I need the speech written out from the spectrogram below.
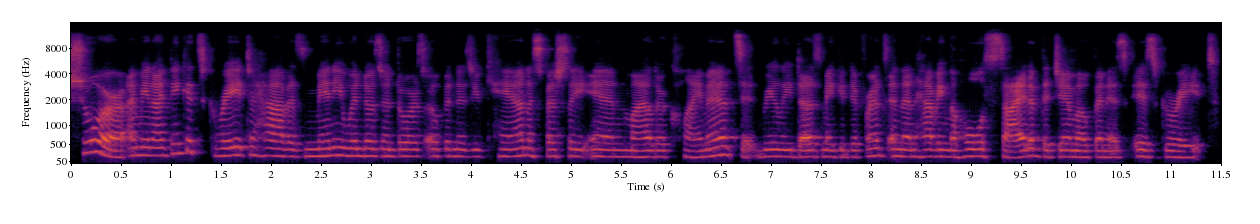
Sure. I mean, I think it's great to have as many windows and doors open as you can, especially in milder climates. It really does make a difference. And then having the whole side of the gym open is is great.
